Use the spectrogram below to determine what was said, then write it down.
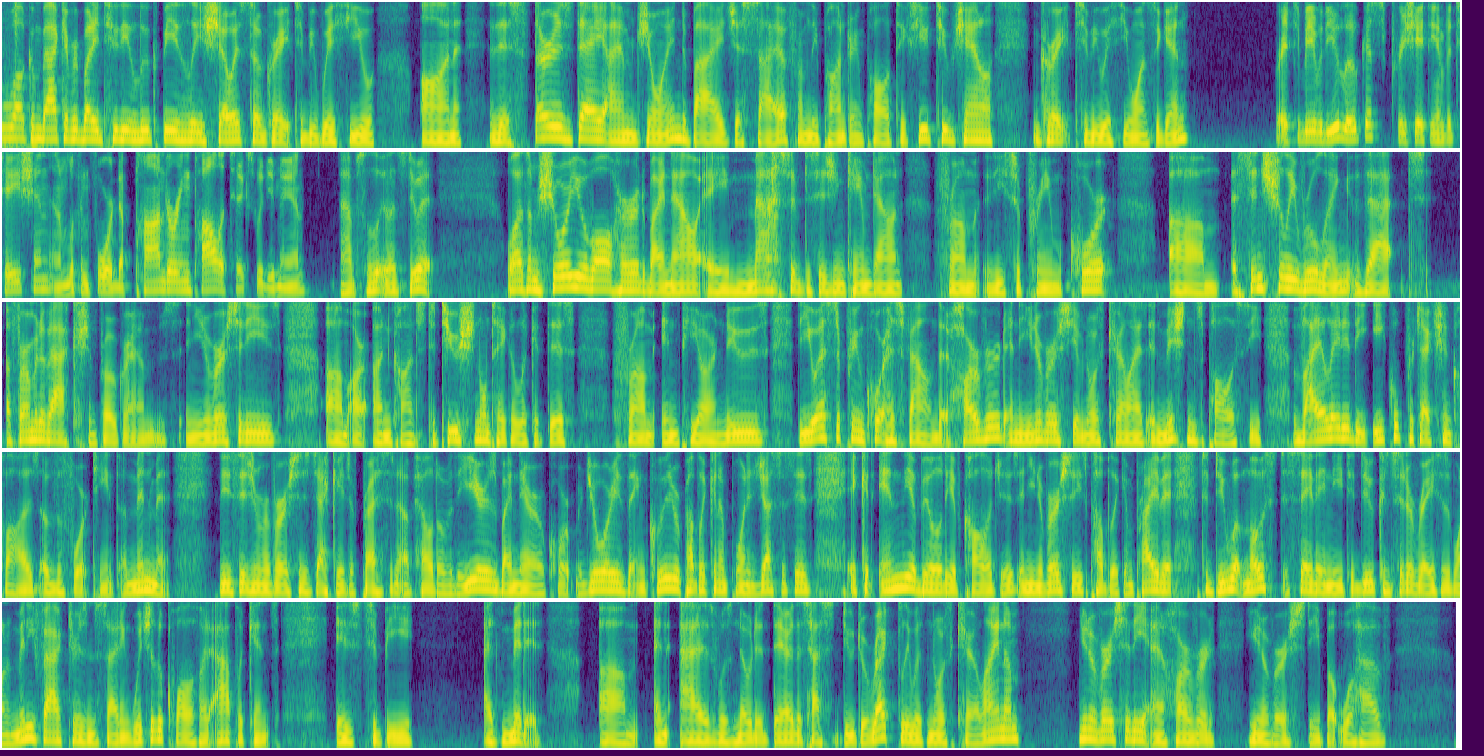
Welcome back, everybody, to the Luke Beasley Show. It's so great to be with you on this Thursday. I am joined by Josiah from the Pondering Politics YouTube channel. Great to be with you once again. Great to be with you, Lucas. Appreciate the invitation, and I'm looking forward to pondering politics with you, man. Absolutely. Let's do it. Well, as I'm sure you have all heard by now, a massive decision came down from the Supreme Court, um, essentially ruling that affirmative action programs in universities um, are unconstitutional. Take a look at this from NPR News. The U.S. Supreme Court has found that Harvard and the University of North Carolina's admissions policy violated the Equal Protection Clause of the 14th Amendment. The decision reverses decades of precedent upheld over the years by narrow court majorities that included Republican appointed justices. It could end the ability of colleges and universities, public and private, to do what most say they need to do consider race as one of many factors in deciding which of the qualified applicants is to be admitted. Um, and as was noted there, this has to do directly with North Carolina University and Harvard University, but will have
